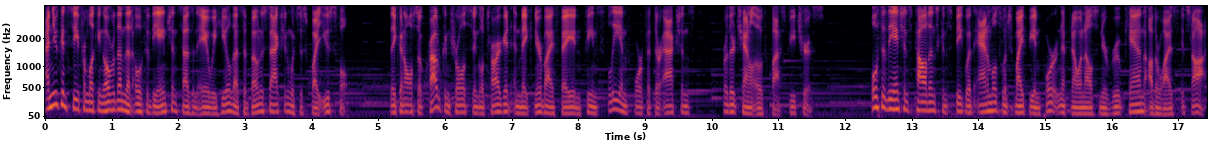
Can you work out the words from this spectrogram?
And you can see from looking over them that Oath of the Ancients has an AoE heal that's a bonus action, which is quite useful. They can also crowd control a single target and make nearby Fey and Fiends flee and forfeit their actions, for their Channel Oath class features. Both of the Ancients Paladins can speak with animals, which might be important if no one else in your group can, otherwise it's not.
